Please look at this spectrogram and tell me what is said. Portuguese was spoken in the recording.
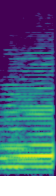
you.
